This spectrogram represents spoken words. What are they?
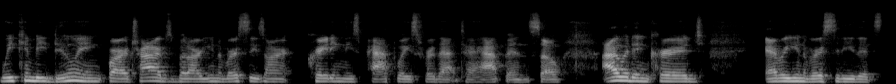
we can be doing for our tribes, but our universities aren't creating these pathways for that to happen. So, I would encourage every university that's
